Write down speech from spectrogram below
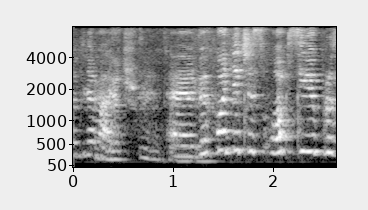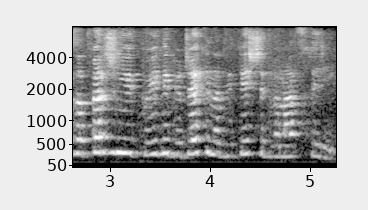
то для вас. Е, Виходячи з обсягів про затвердження відповідних бюджетів на 2012 рік.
